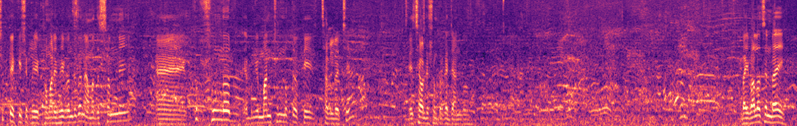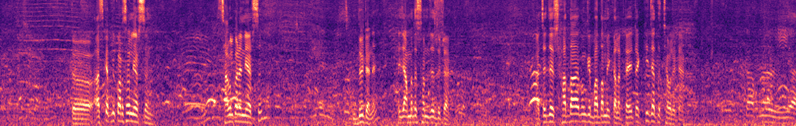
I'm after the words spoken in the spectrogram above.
সুপ্রিয় কৃষক ভাই, খামারি ভাই, বন্ধুগণ, আমাদের সামনে খুব সুন্দর এবং মানসম্মত একটি ছাগল রয়েছে। এই ছাগলটি সম্পর্কে জানব। ভাই, ভালো আছেন ভাই? তো আজকে আপনি কটা ছাগল নিয়ে আসছেন? ছাগল কটা নিয়ে আসছেন? দুইটা না? এই যে আমাদের সামনে যে দুটা আচ্ছা যে সাদা এবং বাদামি কালারটা, এটা কি জাতের ছাগল এটা? এটা আপনার ইয়া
